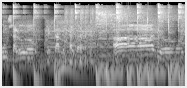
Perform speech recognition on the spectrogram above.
Un saludo de Carlos Álvarez. Adiós.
